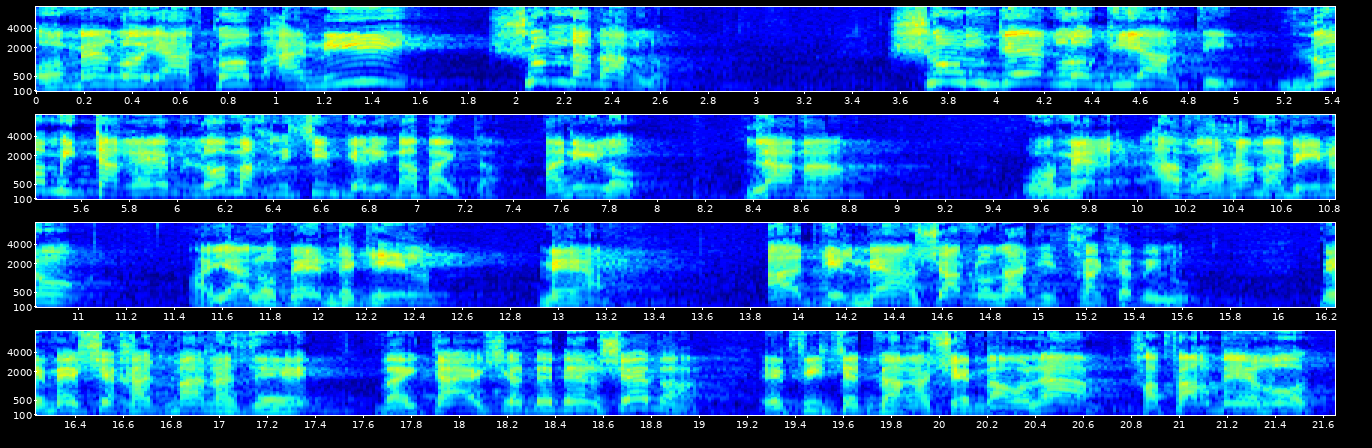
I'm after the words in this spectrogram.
אומר לו יעקב, אני שום דבר לא. שום גר לא גיירתי. לא מתערב, לא מכניסים גרים הביתה. אני לא. למה? הוא אומר, אברהם אבינו, היה לו בן בגיל מאה. עד גיל מאה, שם נולד יצחק אבינו. במשך הזמן הזה, והייתה אשל בבאר שבע, הפיץ את דבר השם בעולם, חפר בארות.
